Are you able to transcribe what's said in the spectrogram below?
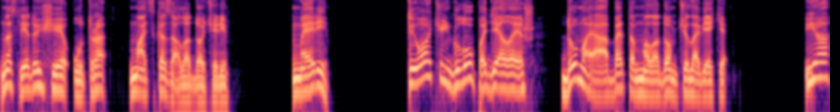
На следующее утро мать сказала дочери, Мэри, ты очень глупо делаешь, думая об этом молодом человеке. Я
